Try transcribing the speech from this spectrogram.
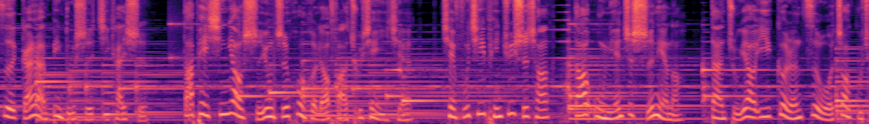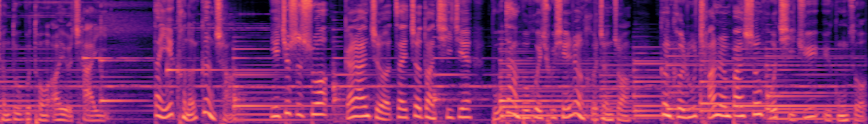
自感染病毒时即开始，搭配新药使用之混合疗法出现以前，潜伏期平均时长达五年至十年呢。但主要依个人自我照顾程度不同而有差异，但也可能更长。也就是说，感染者在这段期间不但不会出现任何症状，更可如常人般生活起居与工作。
